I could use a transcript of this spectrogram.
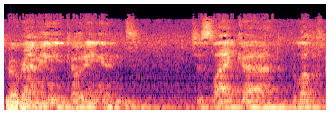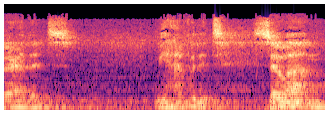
programming and coding and just like uh, the love affair that we have with it. So, um,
